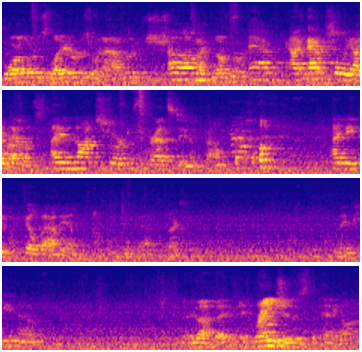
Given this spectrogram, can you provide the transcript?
broilers, layers, or an average Um, type number? Ac- I, actually, I don't, I am not sure because the grad student found that. I need to fill that in. do that. Thanks. Maybe you know. You know, It it ranges depending on.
